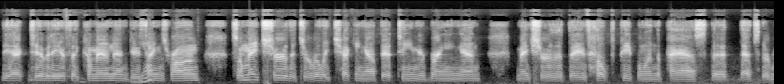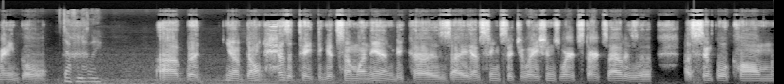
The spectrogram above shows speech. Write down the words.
the activity if they come in and do Yep. things wrong. So make sure that you're really checking out that team you're bringing in. Make sure that they've helped people in the past. That that's their main goal. Definitely. Uh, but you know, don't hesitate to get someone in because I have seen situations where it starts out as a, a simple, calm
